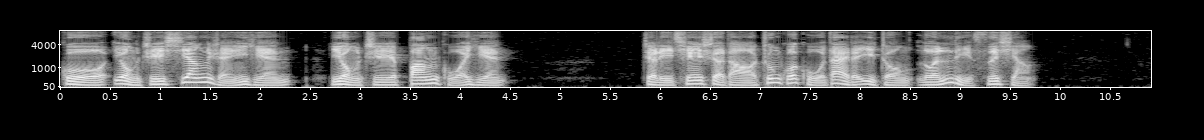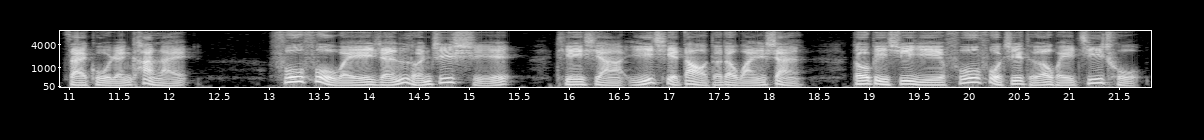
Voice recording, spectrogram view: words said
故用之乡人焉，用之邦国焉。这里牵涉到中国古代的一种伦理思想。在古人看来，夫妇为人伦之始，天下一切道德的完善，都必须以夫妇之德为基础。《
